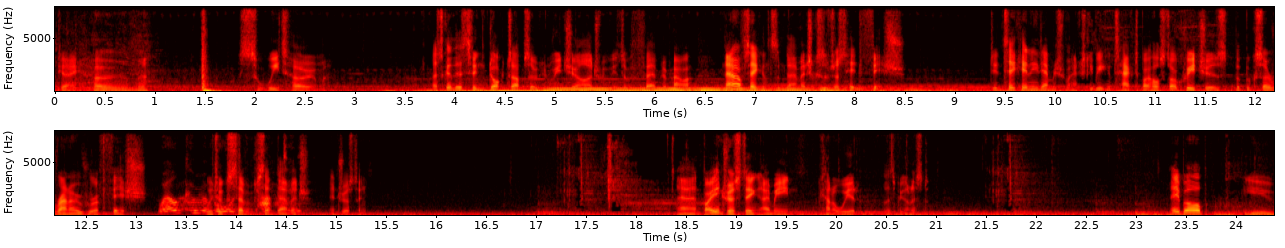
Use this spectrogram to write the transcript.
Okay, home. Sweet home. Let's get this thing docked up so we can recharge. We've used up a fair bit of power. Now I've taken some damage because I've just hit fish. Didn't take any damage from actually being attacked by hostile creatures, but because I ran over a fish, Welcome we took 7% damage. Interesting. And by interesting, I mean kind of weird, let's be honest. Hey Bob, you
